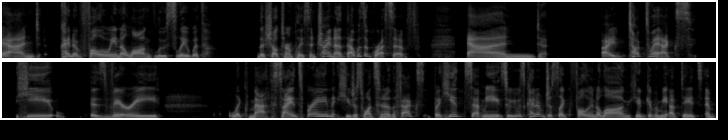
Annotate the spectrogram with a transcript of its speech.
and kind of following along loosely with the shelter in place in China. That was aggressive. And I talked to my ex. He is very like math science brain. He just wants to know the facts. But he had sent me, so he was kind of just like following along. He had given me updates and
